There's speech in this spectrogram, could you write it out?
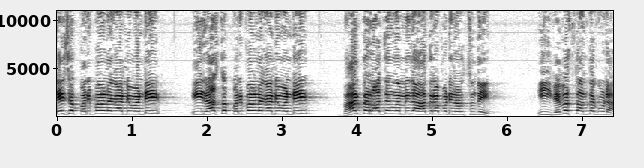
దేశ పరిపాలన కానివ్వండి ఈ రాష్ట్ర పరిపాలన కానివ్వండి భారత రాజ్యాంగం మీద ఆధారపడి నడుస్తుంది. ఈ వ్యవస్థ అంతా కూడా.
